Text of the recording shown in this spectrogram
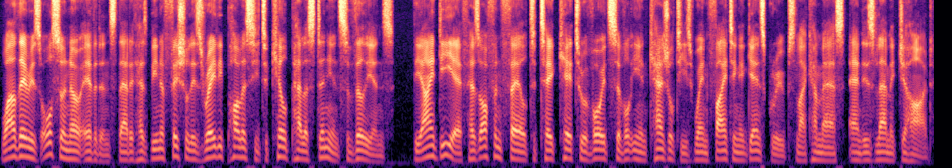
While there is also no evidence that it has been official Israeli policy to kill Palestinian civilians, the IDF has often failed to take care to avoid civilian casualties when fighting against groups like Hamas and Islamic Jihad.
